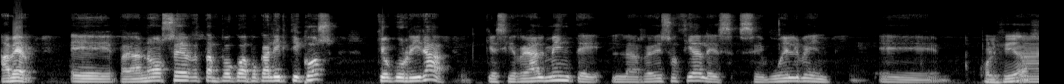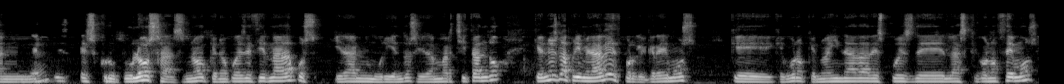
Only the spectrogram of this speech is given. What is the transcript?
A ver, eh, para no ser tampoco apocalípticos, ¿qué ocurrirá? Que si realmente las redes sociales se vuelven eh, policías tan ¿eh? escrupulosas, ¿no? Que no puedes decir nada, pues irán muriendo, se irán marchitando, que no es la primera vez, porque creemos que, bueno, que no hay nada después de las que conocemos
